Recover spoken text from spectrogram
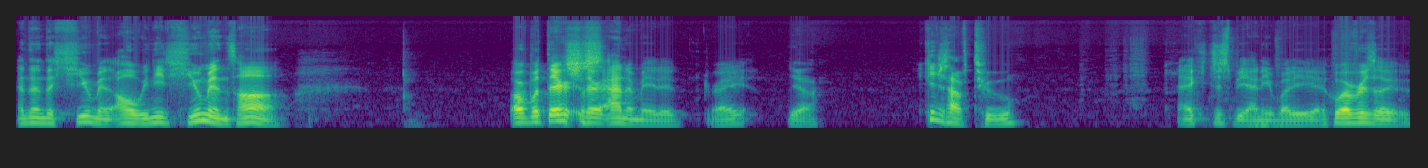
and then the human. Oh, we need humans, huh? Or but they're just- they're animated, right? Yeah. You can just have two. And it could just be anybody. Whoever's a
